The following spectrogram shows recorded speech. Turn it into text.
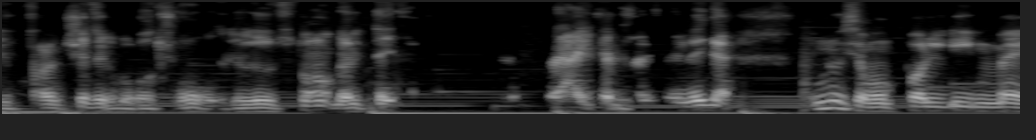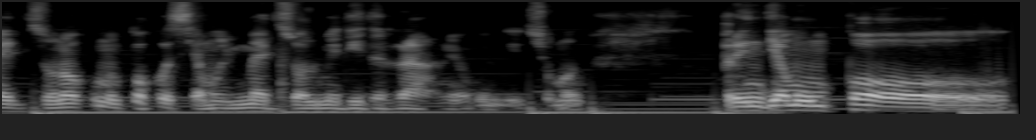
il francese che noi siamo un po' lì in mezzo, no? come un po' siamo in mezzo al Mediterraneo, quindi insomma prendiamo un po',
